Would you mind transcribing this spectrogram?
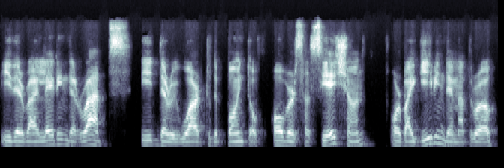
either by letting the rats eat the reward to the point of oversatiation or by giving them a drug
